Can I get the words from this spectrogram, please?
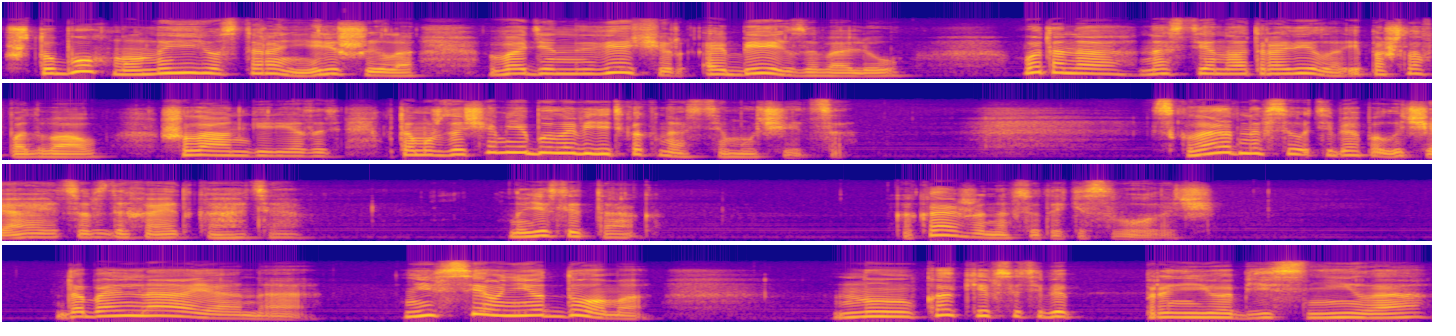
Что Бог, мол, на ее стороне, решила, в один вечер обеих завалю. Вот она на стену отравила и пошла в подвал, шланги резать. К тому же зачем ей было видеть, как Настя мучается? «Складно все у тебя получается», — вздыхает Катя. «Но если так, какая же она все-таки сволочь?» «Да больная она. Не все у нее дома. Ну, как я все тебе про нее объяснила, а?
